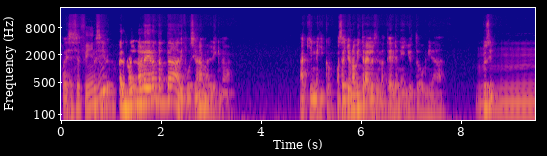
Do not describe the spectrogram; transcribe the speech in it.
Pues, Ese fin, pues ¿no? sí, pero no, no le dieron tanta difusión a Maligno aquí en México. O sea, yo no vi trailers en la tele, ni en YouTube, ni nada. ¿Tú sí? Mm,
